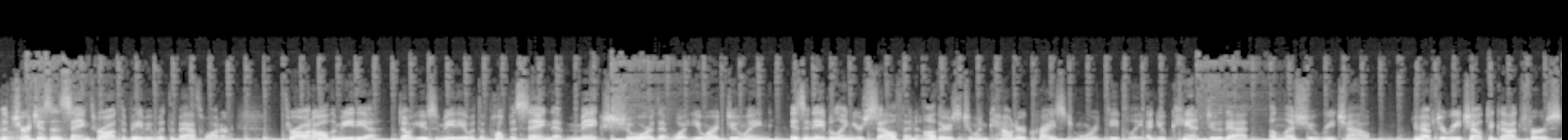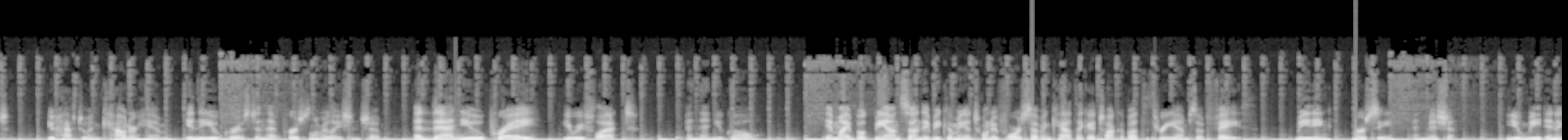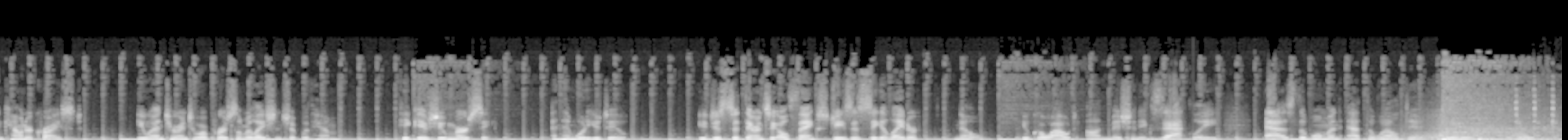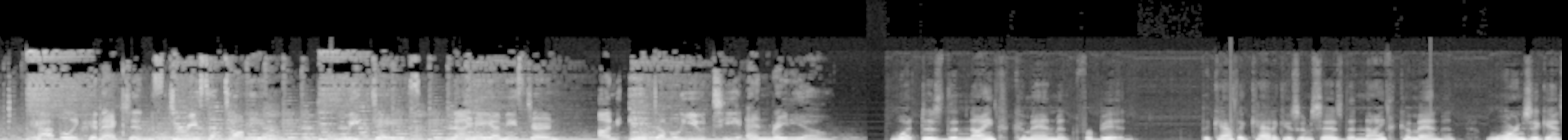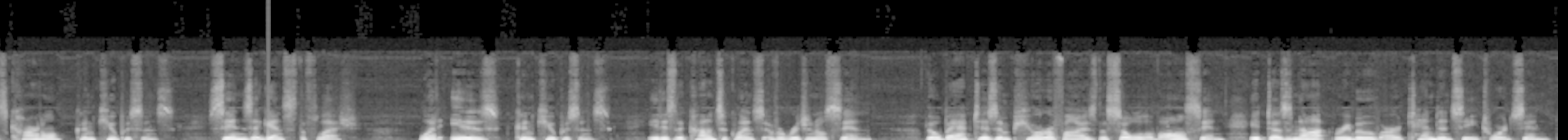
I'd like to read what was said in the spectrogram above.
The church isn't saying throw out the baby with the bathwater. Throw out all the media. Don't use the media. What the Pope is saying that make sure that what you are doing is enabling yourself and others to encounter Christ more deeply. And you can't do that unless you reach out. You have to reach out to God first. You have to encounter Him in the Eucharist in that personal relationship. And then you pray, you reflect, and then you go. In my book, Beyond Sunday Becoming a 24 7 Catholic, I talk about the three M's of faith meeting, mercy, and mission. You meet and encounter Christ. You enter into a personal relationship with Him. He gives you mercy. And then what do you do? You just sit there and say, Oh, thanks, Jesus. See you later. No, you go out on mission exactly as the woman at the well did. Catholic Connections, Teresa Tomeo. Weekdays, 9 a.m. Eastern on EWTN Radio. What does the ninth commandment forbid? The Catholic Catechism says the ninth commandment warns against carnal concupiscence, sins against the flesh. What is concupiscence? It is the consequence of original sin. Though baptism purifies the soul of all sin, it does not remove our tendency toward sin.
